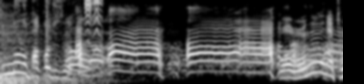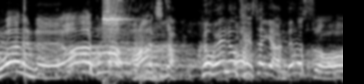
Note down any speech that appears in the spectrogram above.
분노로 바꿔주세요. 와 원우 형 나 좋아하는데. 아 고마워. 아, 진짜. 형, 왜 이렇게 세게 안 때렸어?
